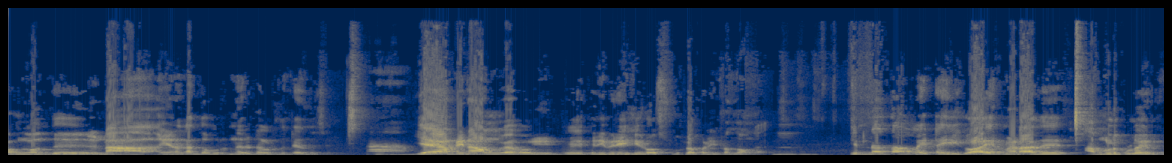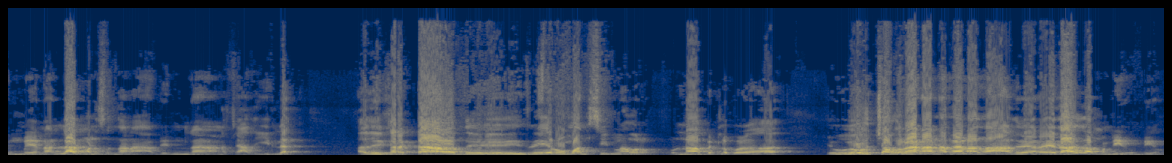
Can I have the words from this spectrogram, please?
அவங்க வந்து நான் எனக்கு அந்த ஒரு நெருடல் இருந்துகிட்டே இருந்துச்சு. ஏன் அப்படின்னா அவங்க பெரிய பெரிய ஹீரோஸ் கூட பண்ணிட்டு வந்தவங்க. ம் என்ன இருந்தாலும் லைட்டாக ஈகோ ஆயிருமேடா அது? அவங்களுக்குள்ள இருக்கும். ஏன்னா எல்லாரும் மனுஷன் தானே அப்படின்னு தான் நினச்சேன். அது இல்லை. அது கரெக்டாக வந்து இதுலேயே ரொமான்ஸ் சீன்லாம் வரும். ஒன்றா பெட்டில் போ யோசிச்சு அவங்க வேணான்னா வேணாம் தான் அது வேற ஏதாவது தான் பண்ணிருக்க முடியும்.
